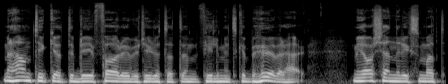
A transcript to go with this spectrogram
men han tycker att det blir för övertydligt att en film inte ska behöva det här. Men jag känner liksom att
